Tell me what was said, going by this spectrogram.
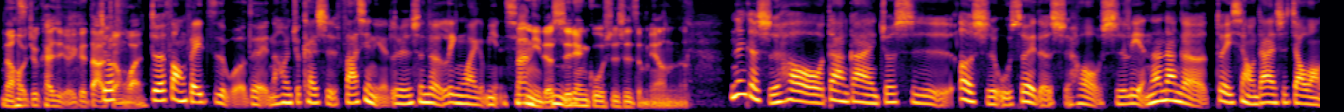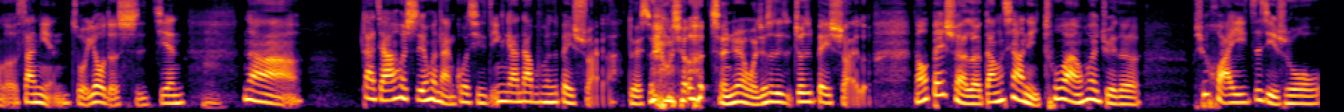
然后就开始有一个大就转弯。对，放飞自我，对，然后就开始发现你的人生的另外一个面向。那你的失恋故事是怎么样的呢？那个时候大概就是二十五岁的时候失恋，那那个对象我大概是交往了三年左右的时间。那大家会失恋会难过，其实应该大部分是被甩了，对，所以我就 承认我就是就是被甩了。然后被甩了当下，你突然会觉得去怀疑自己说，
